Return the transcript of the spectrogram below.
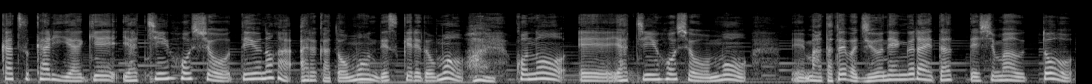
括借り上げ家賃保証っていうのがあるかと思うんですけれども、はい、この、えー、家賃保証も、えー、まあ例えば10年ぐらい経ってしまうと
